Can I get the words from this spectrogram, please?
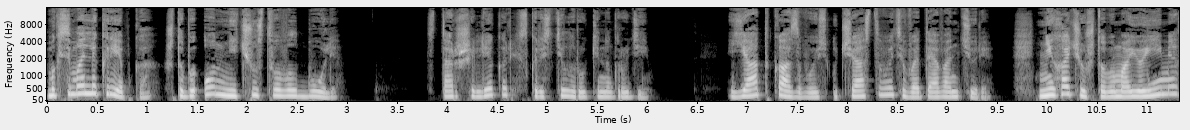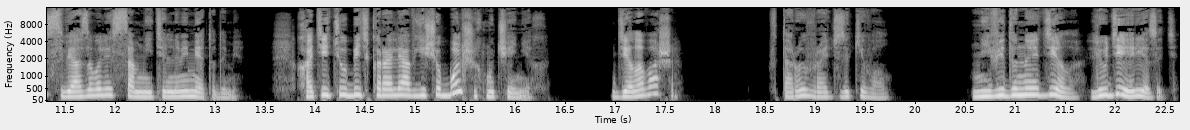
максимально крепко, чтобы он не чувствовал боли. Старший лекарь скрестил руки на груди. Я отказываюсь участвовать в этой авантюре. Не хочу, чтобы мое имя связывали с сомнительными методами. Хотите убить короля в еще больших мучениях? Дело ваше. Второй врач закивал. Невиданное дело — людей резать.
